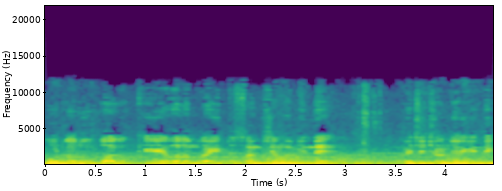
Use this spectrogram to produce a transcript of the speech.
కోట్ల రూపాయలు కేవలం రైతు సంక్షేమం మీదే వెచ్చించడం జరిగింది.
